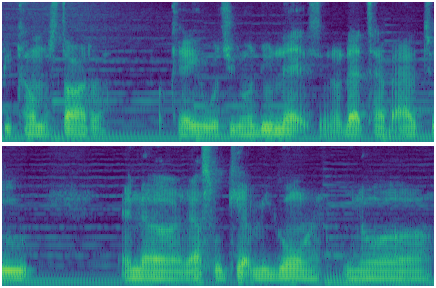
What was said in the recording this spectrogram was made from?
Become a starter. Okay, what you gonna do next? You know, that type of attitude. And uh that's what kept me going. You know, uh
